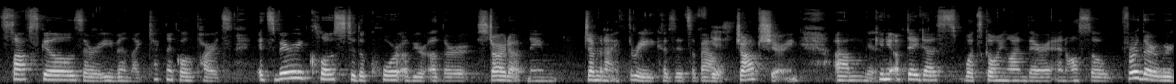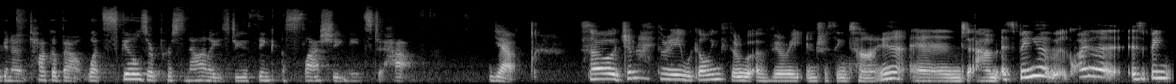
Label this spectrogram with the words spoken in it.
soft skills, or even like technical parts. It's very close to the core of your other startup named Gemini 3 because it's about yes. job sharing. Um, yes. Can you update us what's going on there? And also, further, we're going to talk about what skills or personalities do you think a Slashie needs to have? Yeah. So Gemini three, we're going through a very interesting time, and um, it's been a, quite a, it's been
